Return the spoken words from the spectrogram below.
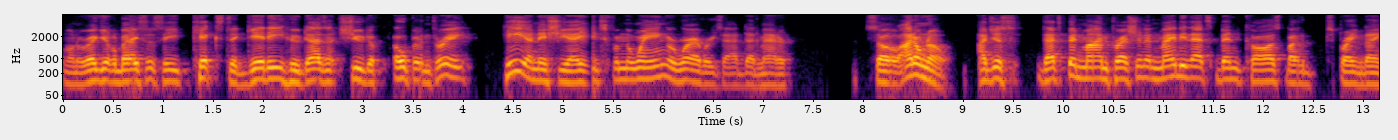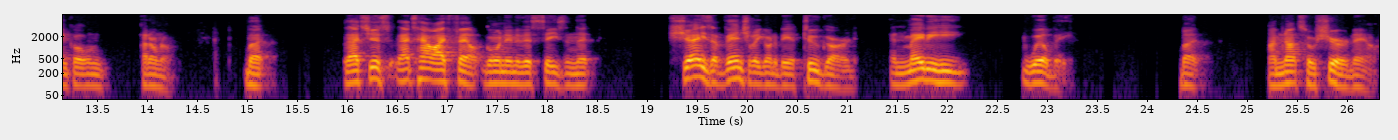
on a regular basis. He kicks to Giddey, who doesn't shoot an open three. He initiates from the wing or wherever he's at, doesn't matter. So I don't know. I just that's been my impression, and maybe that's been caused by the sprained ankle, and I don't know. But that's just that's how I felt going into this season that Shai's eventually going to be a two guard, and maybe he will be, but I'm not so sure now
